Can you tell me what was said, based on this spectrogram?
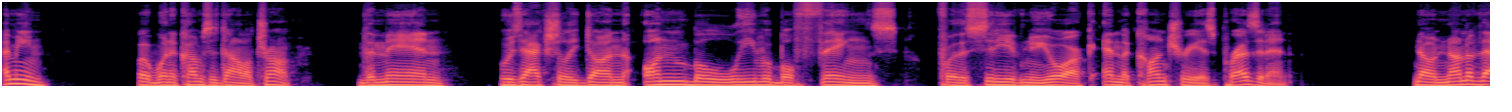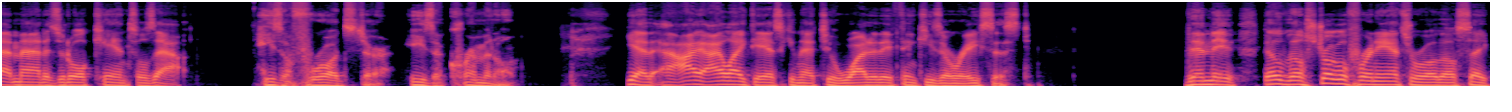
I mean, but when it comes to Donald Trump, the man who's actually done unbelievable things for the city of New York and the country as president. No, none of that matters. It all cancels out. He's a fraudster. He's a criminal. Yeah, I, I liked asking that too. Why do they think he's a racist? Then they they'll they'll struggle for an answer, or they'll say,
